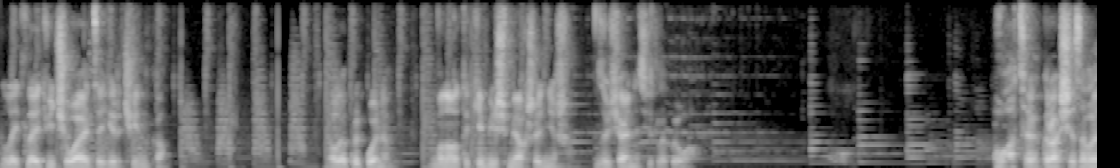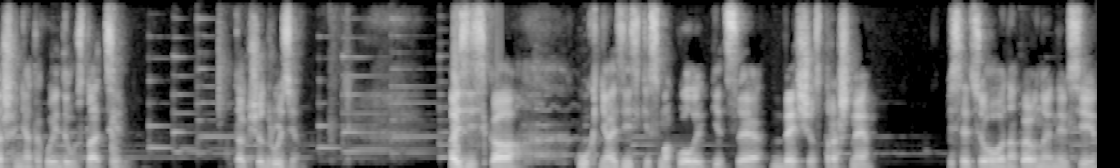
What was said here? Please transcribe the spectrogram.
Ледь-ледь відчувається гірчинка. Але прикольне. Воно таке більш м'якше, ніж звичайне світле пиво. О, це краще завершення такої дегустації. Так що, друзі, азійська кухня, азійські смаколики це дещо страшне. Після цього, напевно, не всі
